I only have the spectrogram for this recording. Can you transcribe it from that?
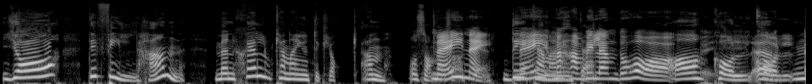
Ja, det vill han. Men själv kan han ju inte klockan och sådana Nej, saker. nej, Det nej han men inte. han vill ändå ha Ja, koll. ö- koll mm.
